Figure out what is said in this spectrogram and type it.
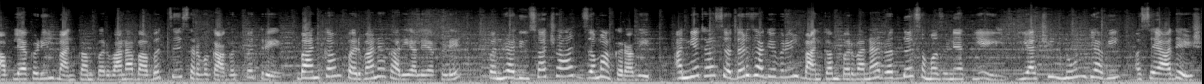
आपल्याकडील बांधकाम परवानाबाबतचे सर्व कागदपत्रे बांधकाम परवाना कार्यालयाकडे पंधरा दिवसाच्या आत जमा करावीत. अन्यथा सदर जागेवरील बांधकाम परवाना रद्द समजण्यात येईल याची नोंद घ्यावी असे आदेश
